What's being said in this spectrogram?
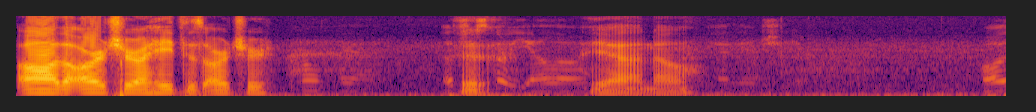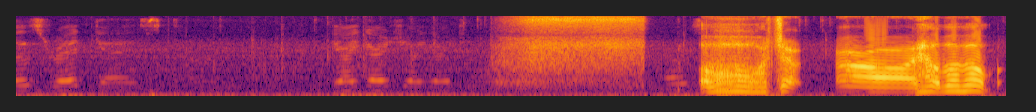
Oh, the archer. I hate this archer. Oh my. Let's just go yellow. Yeah, no. Yeah, they have sheep. Oh, this red guy's coming. Yeah, I got you, I got you. Oh, watch out. Oh, help, help, help.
